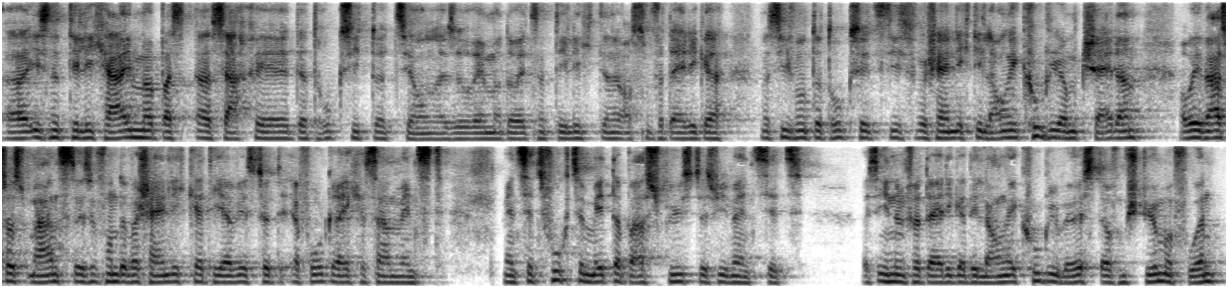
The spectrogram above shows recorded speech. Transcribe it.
Äh, ist natürlich auch immer eine Sache der Drucksituation. Also wenn man da jetzt natürlich den Außenverteidiger massiv unter Druck setzt, ist wahrscheinlich die lange Kugel am Gescheitern. Aber ich weiß, was du meinst. Also von der Wahrscheinlichkeit her wirst du halt erfolgreicher sein, wenn du jetzt 15 Meter Pass spielst, als wie wenn du jetzt als Innenverteidiger die lange Kugel wöst auf dem Stürmer fahren.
